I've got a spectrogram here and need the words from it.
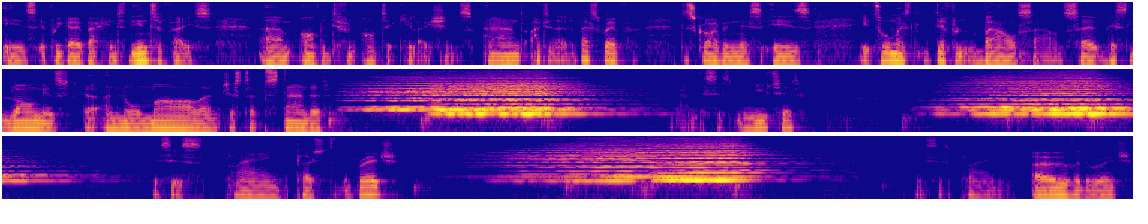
is if we go back into the interface um, are the different articulations. And i don't know the best way of describing this is it's almost different vowel sounds. So this long is a normal and just a standard. And this is muted. This is playing close to the bridge This is playing over the bridge.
